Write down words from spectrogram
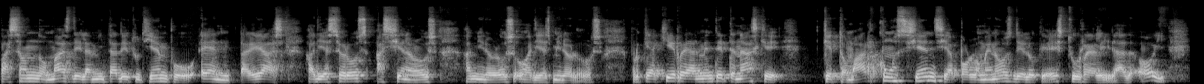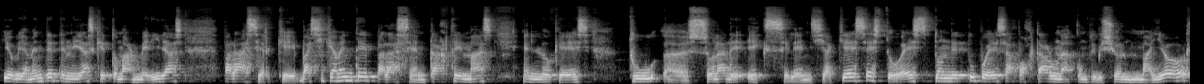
pasando más de la mitad de tu tiempo en tareas a 10 euros, a 100 euros, a 1000 euros o a 10.000 euros, porque aquí realmente tenés que que tomar conciencia por lo menos de lo que es tu realidad hoy. Y obviamente tendrías que tomar medidas para hacer que, básicamente para sentarte más en lo que es tu eh, zona de excelencia. ¿Qué es esto? Es donde tú puedes aportar una contribución mayor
